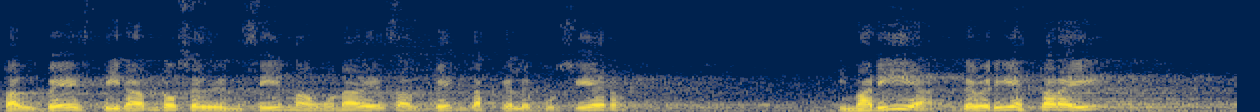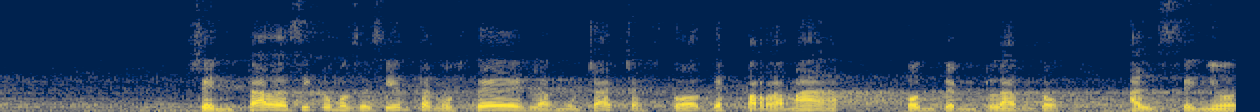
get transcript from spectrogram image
tal vez tirándose de encima una de esas vendas que le pusieron. Y María debería estar ahí, sentada así como se sientan ustedes, las muchachas, todas desparramadas, contemplando al Señor.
